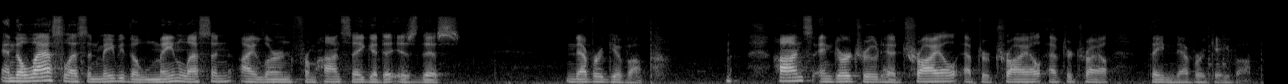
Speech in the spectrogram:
And the last lesson, maybe the main lesson I learned from Hans Egede is this never give up. Hans and Gertrude had trial after trial after trial. They never gave up.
